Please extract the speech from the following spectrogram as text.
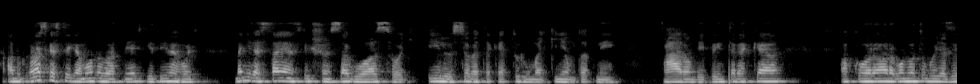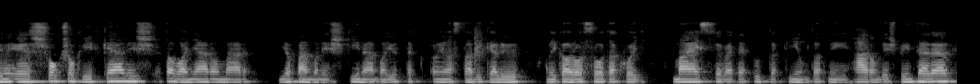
Amikor azt kezdték el mondogatni egy-két éve, hogy mennyire science fiction szagú az, hogy élő szöveteket tudunk majd kinyomtatni 3D printerekkel, akkor arra gondoltunk, hogy azért sok-sok év kell, és tavaly nyáron már Japánban és Kínában jöttek olyan sztadik elő, amik arról szóltak, hogy máj szövetet tudtak kinyomtatni 3D printerrel,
